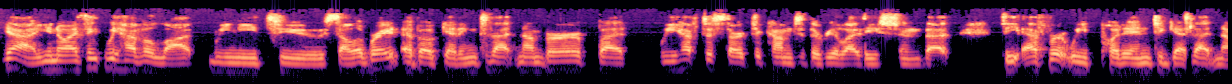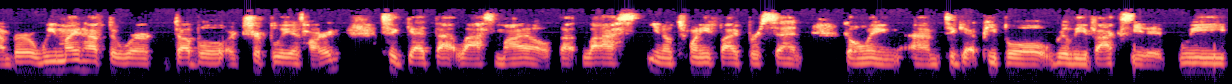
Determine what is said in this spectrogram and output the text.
Yeah, you know, I think we have a lot we need to celebrate about getting to that number, but we have to start to come to the realization that the effort we put in to get that number, we might have to work double or triply as hard to get that last mile, that last, you know, 25% going um, to get people really vaccinated. We,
